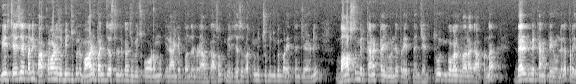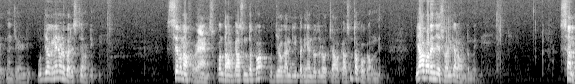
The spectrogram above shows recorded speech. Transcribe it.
మీరు చేసే పని పక్క వాళ్ళు చూపించుకుని వాళ్ళు పనిచేస్తున్నట్టుగా చూపించుకోవడము ఇలాంటి ఇబ్బందులు పడే అవకాశం. మీరు చేసే వర్క్ మీరు చూపించుకునే ప్రయత్నం చేయండి. బాస్ మీరు కనెక్ట్ అయ్యి ఉండే ప్రయత్నం చేయండి. త్రూ ఇంకొకరి ద్వారా కాకుండా డైరెక్ట్ మీరు కనెక్ట్ అయ్యి ఉండేలా ప్రయత్నం చేయండి. ఉద్యోగం లేని పరిస్థితి ఏమిటి? సెవెన్ ఆఫ్ వ్యాండ్స్ కొంత అవకాశం తక్కువ. ఉద్యోగానికి పదిహేను రోజుల్లో వచ్చే అవకాశం తక్కువగా ఉంది. వ్యాపారం చేసే వాళ్ళకి ఎలా ఉంటుంది? సన్.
